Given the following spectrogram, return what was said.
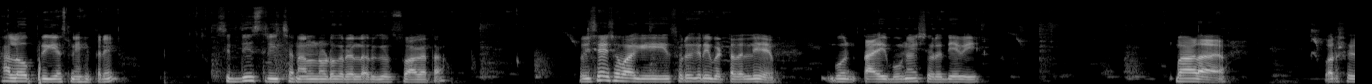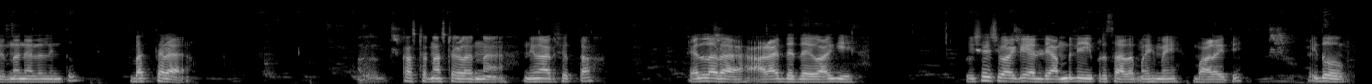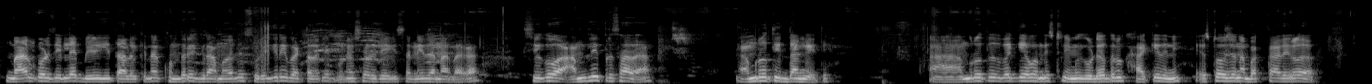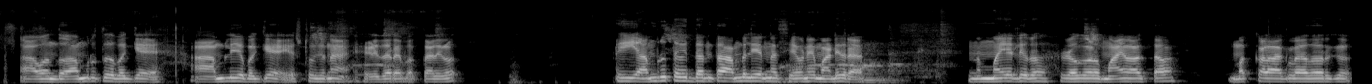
Hello ಪ್ರಿಯ ಸ್ನೇಹಿತರೆ, ಸಿದ್ಧಿ Shri channel ನೋಡುಗರೆಲ್ಲರಿಗೂ ಸ್ವಾಗತ. ವಿಶೇಷವಾಗಿ ಸುರಗಿರಿ ಬೆಟ್ಟದಲ್ಲಿ ಭೂ ತಾಯಿ ಭುವನೇಶ್ವರಿ ದೇವಿ ಬಹಳ ವರ್ಷದಿಂದ ನೆಲೆ ನಿಂತು ಭಕ್ತರ ಕಷ್ಟ ನಷ್ಟಗಳನ್ನು ನಿವಾರಿಸುತ್ತಾ ಎಲ್ಲರ ಆರಾಧ್ಯ ದೈವವಾಗಿ ವಿಶೇಷವಾಗಿ ಅಲ್ಲಿ ಅಂಬಲಿ ಪ್ರಸಾದ ಮಹಿಮೆ ಭಾಳ ಐತಿ. ಇದು ಬಾಗಲಕೋಟೆ ಜಿಲ್ಲೆ ಬೀಳಗಿ ತಾಲೂಕಿನ ಕುಂದರಿ ಗ್ರಾಮದಲ್ಲಿ ಸುರಗಿರಿ ಬೆಟ್ಟದಲ್ಲಿ ಭುವನೇಶ್ವರ ದೇವಿ ಸನ್ನಿಧಾನದಾಗ ಸಿಗುವ ಅಂಬ್ಲಿ ಪ್ರಸಾದ ಅಮೃತ ಇದ್ದಂಗೆ ಐತಿ. ಆ ಅಮೃತದ ಬಗ್ಗೆ ಒಂದಿಷ್ಟು ನಿಮಗೆ ಹೊಡೆಯೋದನ್ನು ಹಾಕಿದ್ದೀನಿ. ಎಷ್ಟೋ ಜನ ಭಕ್ತಾದಿಗಳು ಆ ಒಂದು ಅಮೃತದ ಬಗ್ಗೆ, ಆ ಅಂಬ್ಲಿಯ ಬಗ್ಗೆ ಎಷ್ಟೋ ಜನ ಹೇಳಿದ್ದಾರೆ ಭಕ್ತಾದಿಗಳು. ಈ ಅಮೃತವಿದ್ದಂಥ ಅಂಬಲಿಯನ್ನು ಸೇವನೆ ಮಾಡಿದ್ರೆ ನಮ್ಮ ಮೈಯಲ್ಲಿರೋ ರೋಗಗಳು ಮಾಯವಾಗ್ತಾವೆ. ಮಕ್ಕಳಾಗ್ಲಾದವ್ರಿಗೆ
